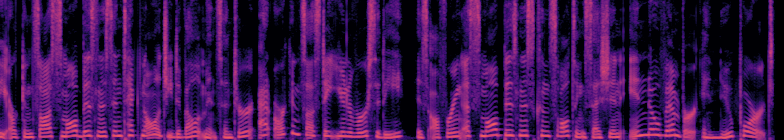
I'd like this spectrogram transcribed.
The Arkansas Small Business and Technology Development Center at Arkansas State University is offering a small business consulting session in November in Newport.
